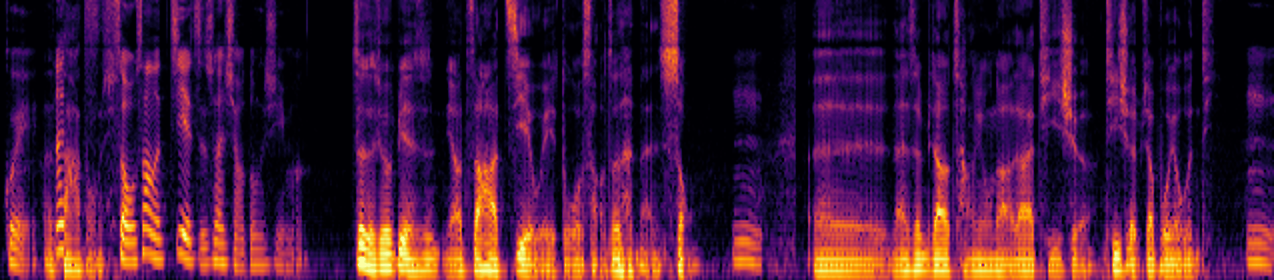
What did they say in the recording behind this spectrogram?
贵。大东西。手上的戒指算小东西吗？这个就会变成是你要知道它的戒围多少，真的很难送。嗯，呃，男生比较常用到的大概 T 恤，T 恤比较不会有问题。嗯，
